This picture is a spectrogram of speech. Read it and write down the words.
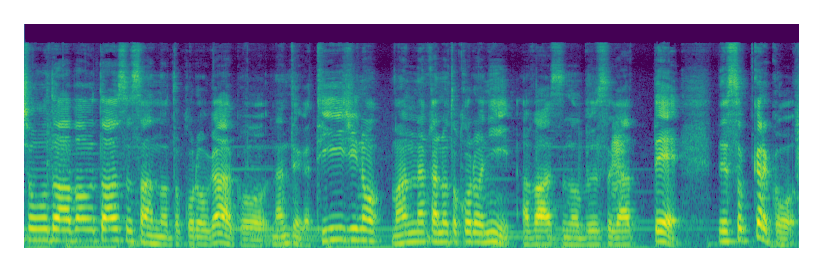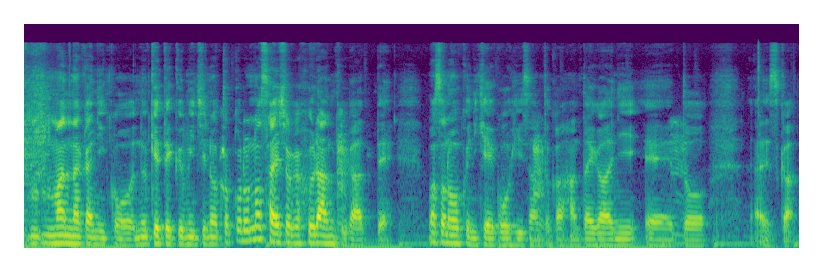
ちょうどアバウトアースさんのところがこうなんていうか T 字の真ん中のところにアバースのブースがあってでそっからこう真ん中にこう抜けていく道のところの最初がフランクがあって、まあ、その奥に K コーヒーさんとか反対側にえっ、とあれですか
